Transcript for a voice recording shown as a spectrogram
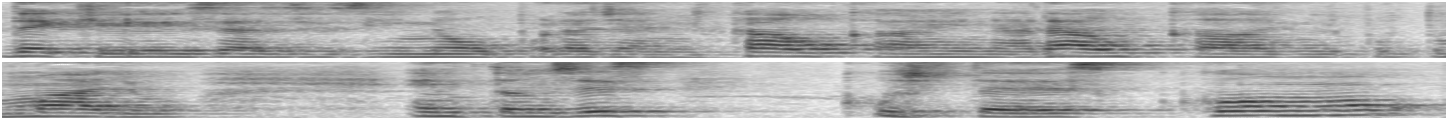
de que se asesinó por allá en el Cauca, en Arauca, en el Putumayo. Entonces, ¿ustedes cómo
